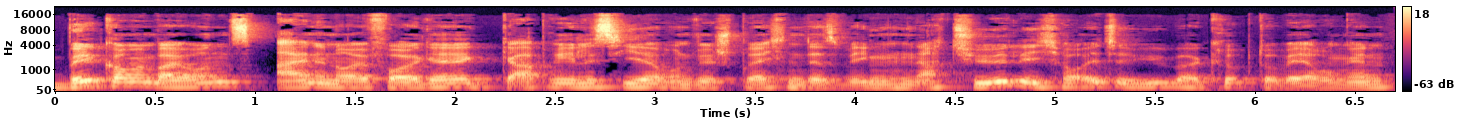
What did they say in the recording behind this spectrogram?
Willkommen bei uns, eine neue Folge. Gabriel ist hier und wir sprechen deswegen natürlich heute über Kryptowährungen.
